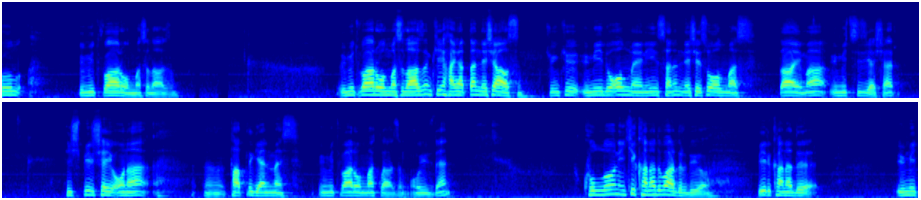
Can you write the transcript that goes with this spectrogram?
kul ümit var olması lazım. Ümit var olması lazım ki hayattan neşe alsın. Çünkü ümidi olmayan insanın neşesi olmaz. Daima ümitsiz yaşar. Hiçbir şey ona e, tatlı gelmez. Ümit var olmak lazım o yüzden. Kulluğun iki kanadı vardır diyor. Bir kanadı ümit,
